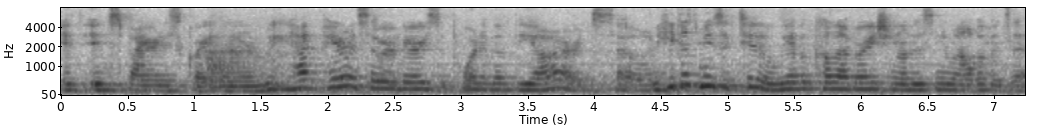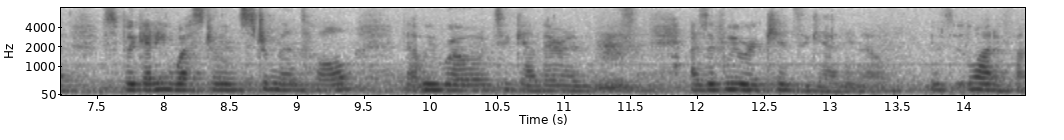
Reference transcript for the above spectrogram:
it inspired us greatly, and we had parents that were very supportive of the arts. So, and he does music too. We have a collaboration on this new album. It's a spaghetti western instrumental that we wrote together, and as if we were kids again. You know, it's a lot of fun.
